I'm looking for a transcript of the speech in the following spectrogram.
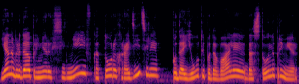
Я наблюдаю примеры семей, в которых родители подают и подавали достойный пример.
